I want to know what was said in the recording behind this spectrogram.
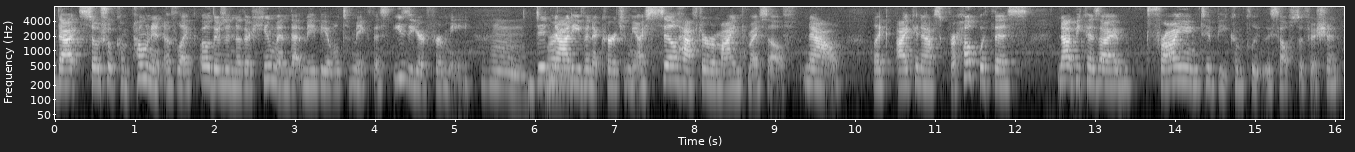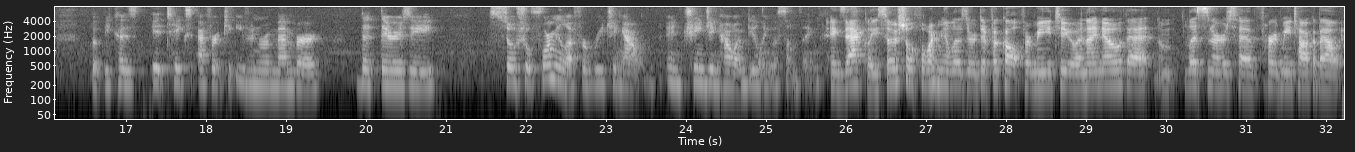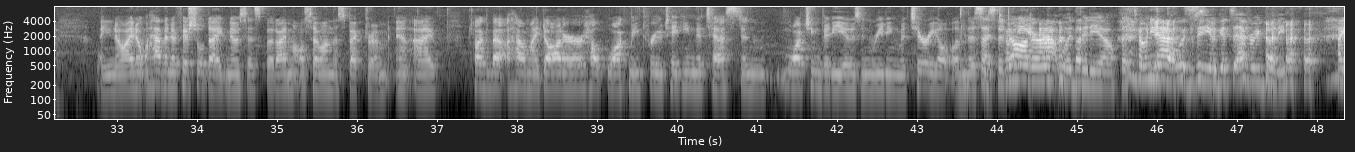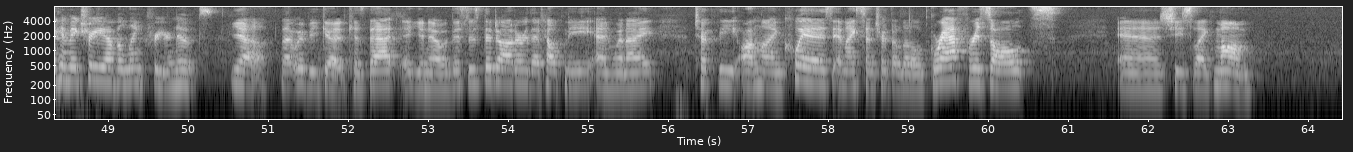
that social component of like oh there's another human that may be able to make this easier for me mm-hmm. did right. not even occur to me i still have to remind myself now like i can ask for help with this not because i'm trying to be completely self-sufficient but because it takes effort to even remember that there is a social formula for reaching out and changing how I'm dealing with something. Exactly. Social formulas are difficult for me too. And I know that um, listeners have heard me talk about, you know, I don't have an official diagnosis, but I'm also on the spectrum. And I've talked about how my daughter helped walk me through taking the test and watching videos and reading material. And it's this is the Tony daughter. Attwood video. That Tony yes. Attwood video gets everybody. I can make sure you have a link for your notes. Yeah, that would be good because that, uh, you know, this is the daughter that helped me. And when I took the online quiz and I sent her the little graph results, and she's like, Mom,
